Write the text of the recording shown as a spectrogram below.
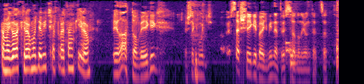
De még valakire amúgy a Witcher-t rajtam kívül? Én láttam végig, és nekem úgy összességében, hogy mindent összeadva nagyon tetszett,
